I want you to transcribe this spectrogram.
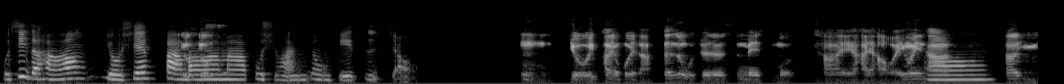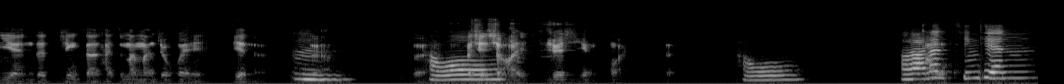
我记得好像有些爸爸妈妈不喜欢用叠字教。嗯。有一派会啦，但是我觉得是没什么差，也还好，因为他、oh. 他语言的进展还是慢慢就会变的。嗯，对，好哦。而且小孩学习很快，对。好哦，好啦，那今天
